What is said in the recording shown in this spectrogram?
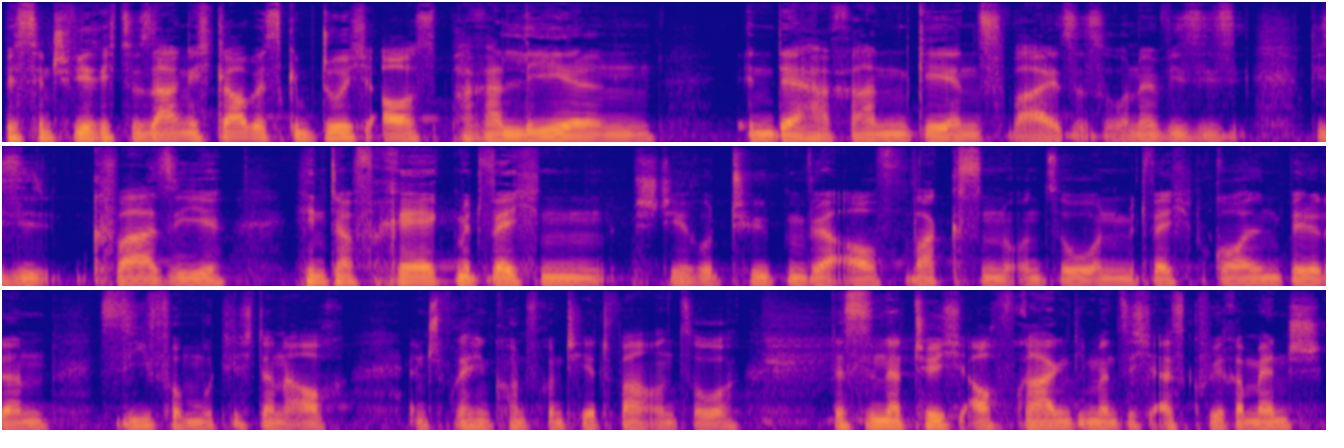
bisschen schwierig zu sagen. Ich glaube, es gibt durchaus Parallelen in der Herangehensweise, so, ne? wie, sie, wie sie quasi hinterfragt, mit welchen Stereotypen wir aufwachsen und so und mit welchen Rollenbildern sie vermutlich dann auch entsprechend konfrontiert war und so. Das sind natürlich auch Fragen, die man sich als queerer Mensch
